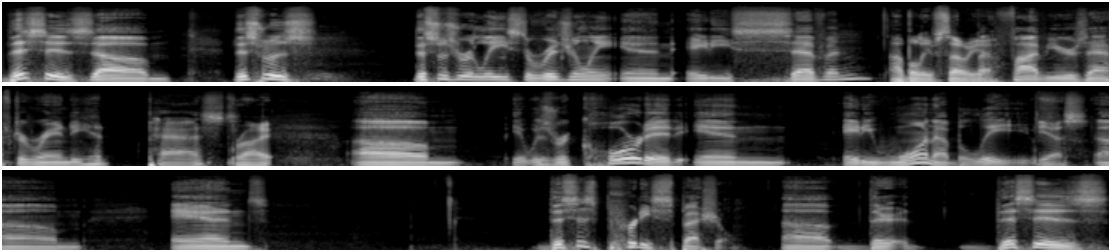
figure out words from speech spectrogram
this is um, this was this was released originally in '87, I believe so. Yeah. about five years after Randy had passed. Right. Um, it was recorded in '81, I believe. Yes. Um, and this is pretty special. Uh, there, this is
